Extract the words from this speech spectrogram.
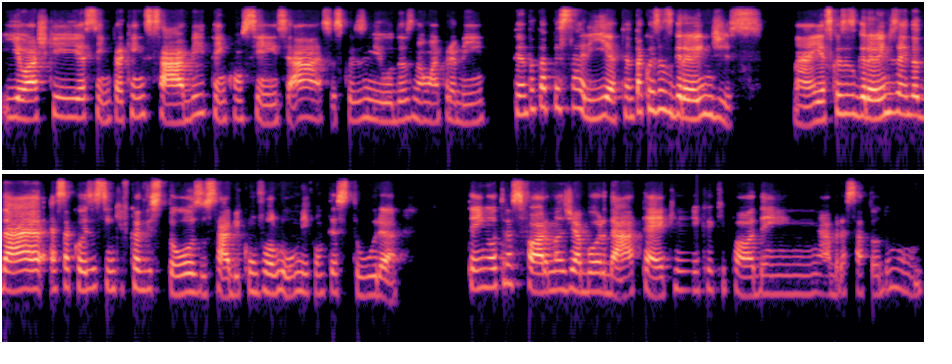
E eu acho que, assim, para quem sabe, tem consciência, ah, essas coisas miúdas não é para mim, tenta tapeçaria, tenta coisas grandes, né? E as coisas grandes ainda dá essa coisa, assim, que fica vistoso, sabe? Com volume, com textura. Tem outras formas de abordar a técnica que podem abraçar todo mundo.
